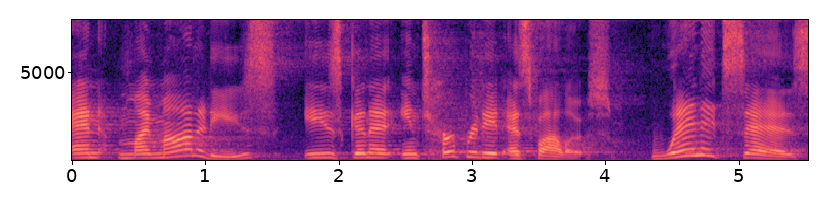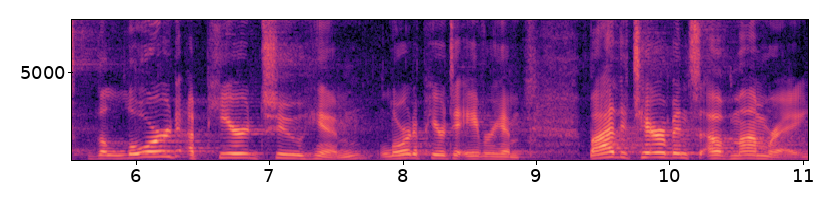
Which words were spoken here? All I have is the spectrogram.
And Maimonides is going to interpret it as follows when it says the Lord appeared to him, Lord appeared to Abraham by the terebinths of Mamre,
